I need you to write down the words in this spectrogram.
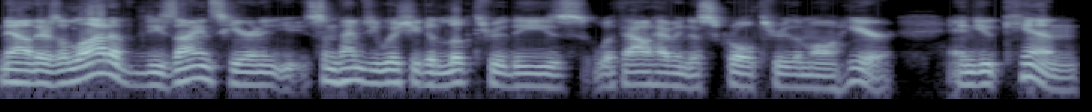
Now, there's a lot of designs here, and you, sometimes you wish you could look through these without having to scroll through them all here. And you can.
